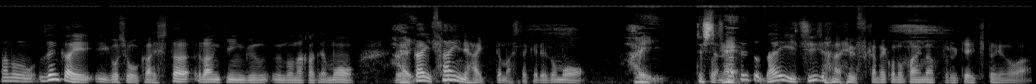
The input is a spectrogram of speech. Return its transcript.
あの前回ご紹介したランキングの中でも、はい、第3位に入ってましたけれども、はい、でしたね。どちかというと第1位じゃないですかね、このパイナップルケーキというのは。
